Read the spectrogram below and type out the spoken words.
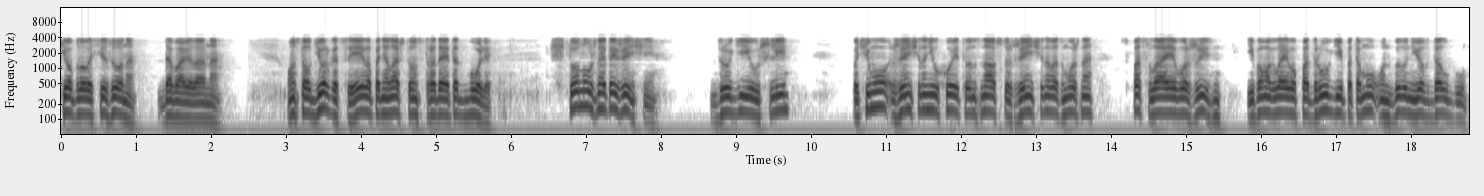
теплого сезона, добавила она. Он стал дергаться, и Эйла поняла, что он страдает от боли. Что нужно этой женщине? Другие ушли, Почему женщина не уходит? Он знал, что женщина, возможно, спасла его жизнь и помогла его подруге, и потому он был у нее в долгу.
